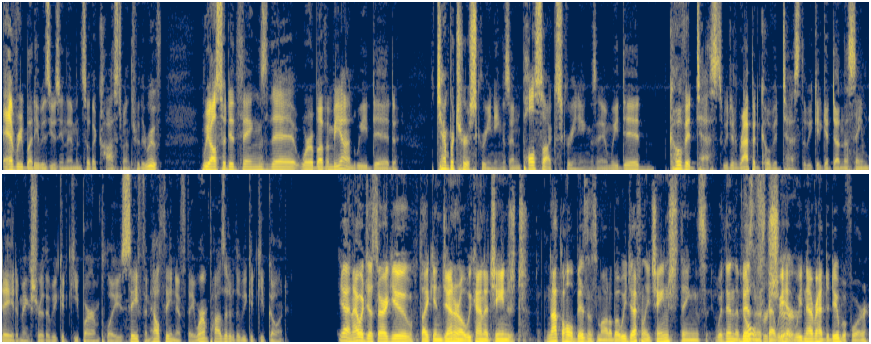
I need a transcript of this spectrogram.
everybody was using them, and so the cost went through the roof. We also did things that were above and beyond. We did temperature screenings and pulse ox screenings, and we did COVID tests. We did rapid COVID tests that we could get done the same day to make sure that we could keep our employees safe and healthy, and if they weren't positive, that we could keep going. Yeah, and I would just argue, like in general, we kind of changed not the whole business model, but we definitely changed things within the business that sure. we had, we never had to do before.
